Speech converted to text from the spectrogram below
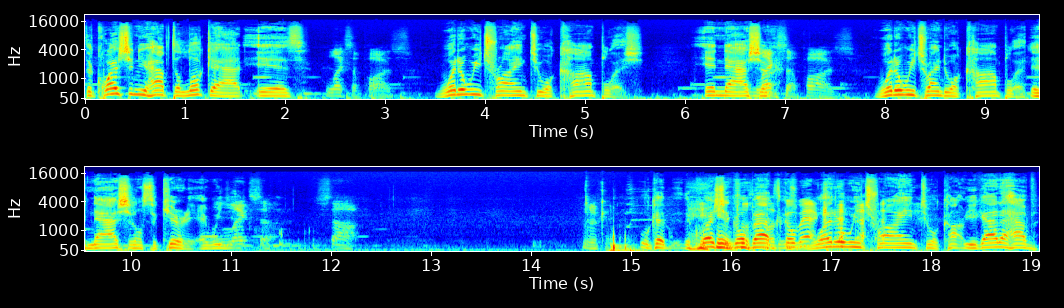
the question you have to look at is Alexa, pause. What are we trying to accomplish in national? Alexa, pause. What are we trying to accomplish in national security? And we Alexa, stop. Okay. Okay, the question go back. Let's go back. What are we trying to accomplish? You got to have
